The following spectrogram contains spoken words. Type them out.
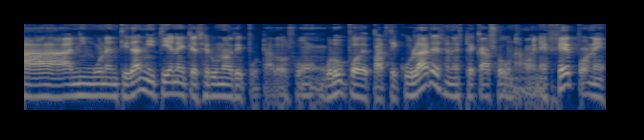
a ninguna entidad ni tiene que ser unos diputados. Un grupo de particulares, en este caso una ONG, pone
